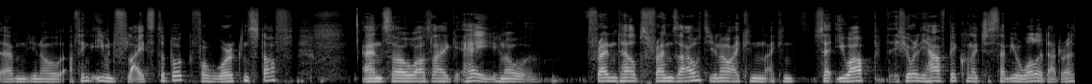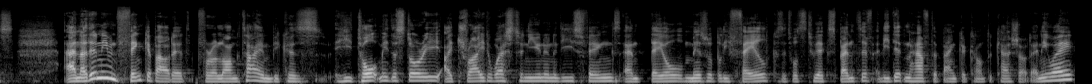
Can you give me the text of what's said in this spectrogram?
um, you know, I think even flights to book for work and stuff. And so I was like, hey, you know, friend helps friends out. You know, I can I can set you up. If you already have Bitcoin, like just send me your wallet address. And I didn't even think about it for a long time because he told me the story. I tried Western Union and these things, and they all miserably failed because it was too expensive, and he didn't have the bank account to cash out anyway.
